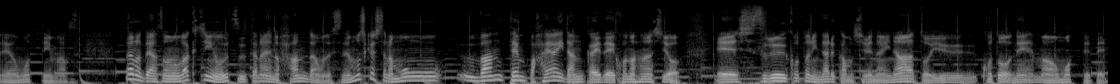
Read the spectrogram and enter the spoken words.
え思っています。なので、そのワクチンを打つ、打たないの判断をですね、もしかしたらもうワンテンポ早い段階でこの話を、えー、することになるかもしれないなということをね、まあ思ってて、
